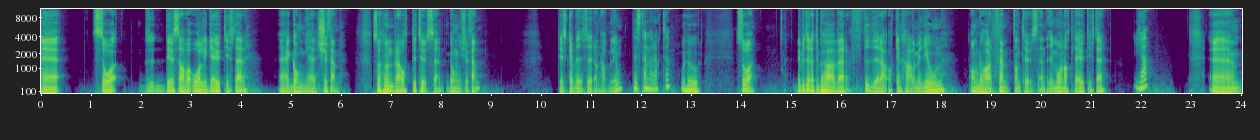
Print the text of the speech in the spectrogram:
Eh, så det vill säga var årliga utgifter eh, gånger 25. Så 180 000 gånger 25. Det ska bli 4,5 miljoner. Det stämmer också. Woho. Så det betyder att du behöver 4,5 miljon om du har 15 000 i månatliga utgifter. Ja. Ehm,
